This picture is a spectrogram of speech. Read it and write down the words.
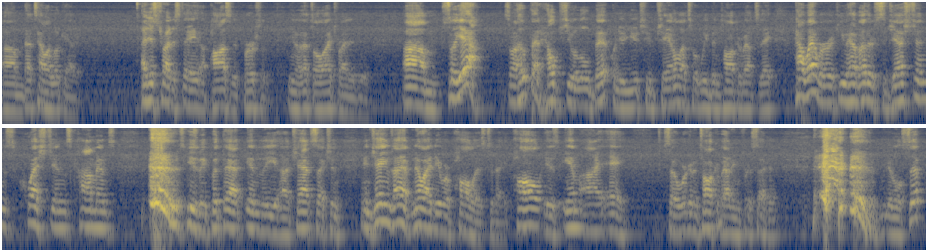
Um, that's how I look at it. I just try to stay a positive person. You know that's all I try to do. Um, so yeah. So I hope that helps you a little bit on your YouTube channel. That's what we've been talking about today. However if you have other suggestions questions comments excuse me put that in the uh, chat section. And James I have no idea where Paul is today. Paul is MIA so we're going to talk about him for a second. Get a little sip.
